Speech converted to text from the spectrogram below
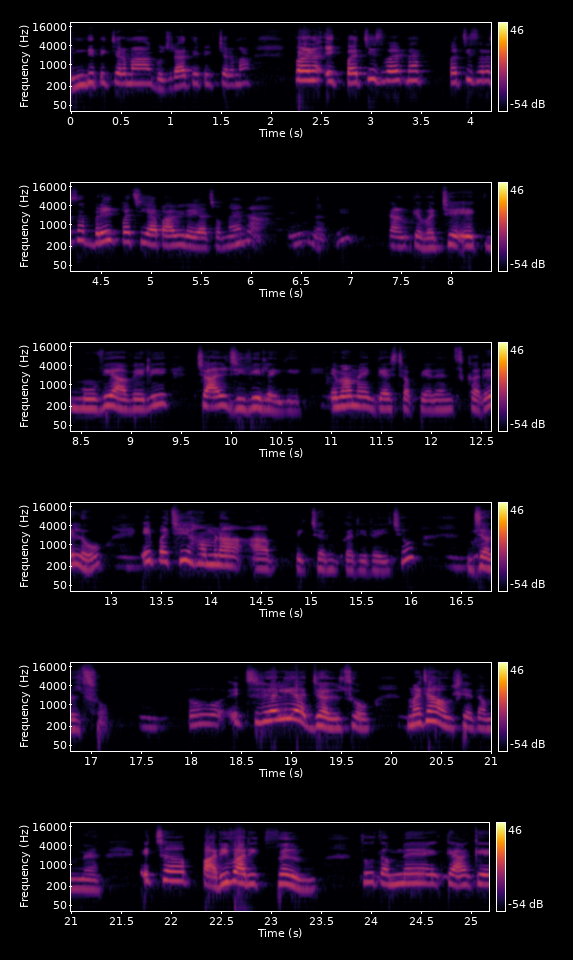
હિન્દી પિક્ચરમાં, ગુજરાતી પિક્ચરમાં. પણ એક પચીસ વર્ષના પચીસ વર્ષના બ્રેક પછી આપ આવી રહ્યા છો મેમ એવું નથી. કારણ કે વચ્ચે એક મૂવી આવેલી ચાલ જીવી લઈએ. એમાં મેં ગેસ્ટ અપિયરન્સ કરેલો. એ પછી હમણાં આ પિક્ચર હું કરી રહી છું. જલસો. તો ઇટ્સ રિયલી અ જલસો. મજા આવશે તમને. ઇટ્સ અ પારિવારિક ફિલ્મ તો તમને ક્યાં કે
